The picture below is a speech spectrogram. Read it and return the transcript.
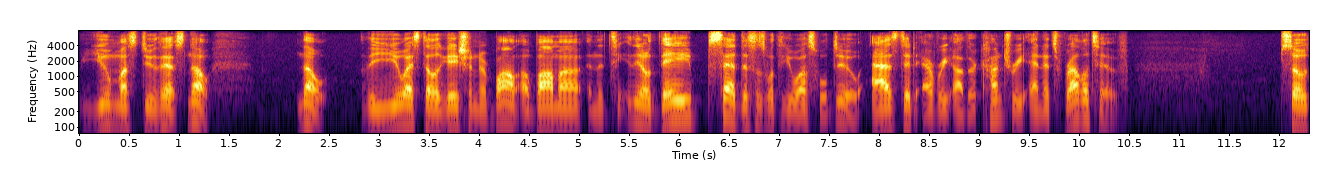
You must do this. No, no. The U.S. delegation, Obama, and the team, you know they said this is what the U.S. will do, as did every other country, and it's relative. So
